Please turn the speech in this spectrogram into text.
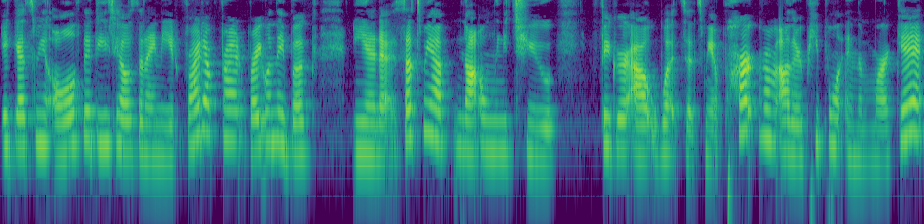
It gets me all of the details that I need right up front, right when they book, and sets me up not only to figure out what sets me apart from other people in the market,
